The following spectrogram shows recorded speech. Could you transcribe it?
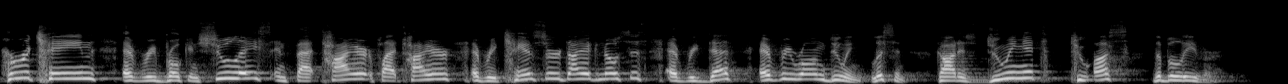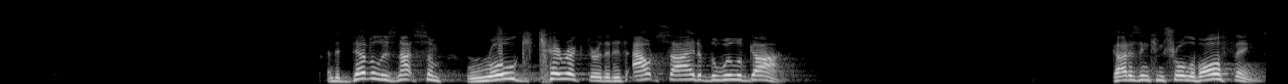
hurricane, every broken shoelace and fat tire, flat tire, every cancer diagnosis, every death, every wrongdoing. Listen, God is doing it to us, the believer. And the devil is not some rogue character that is outside of the will of God. God is in control of all things.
